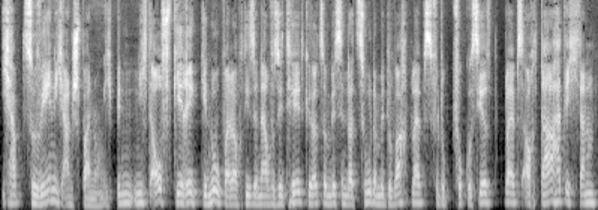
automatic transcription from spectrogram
ich habe zu wenig Anspannung. Ich bin nicht aufgeregt genug, weil auch diese Nervosität gehört so ein bisschen dazu, damit du wach bleibst, du fokussiert bleibst. Auch da hatte ich dann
